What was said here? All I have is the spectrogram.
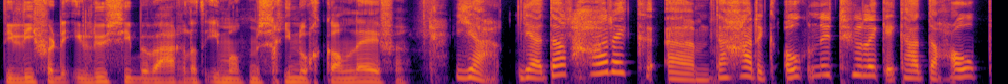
die liever de illusie bewaren dat iemand misschien nog kan leven. Ja, ja dat, had ik, um, dat had ik ook natuurlijk. Ik had de hoop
